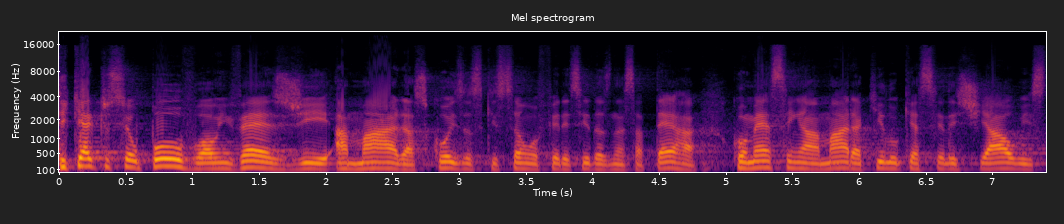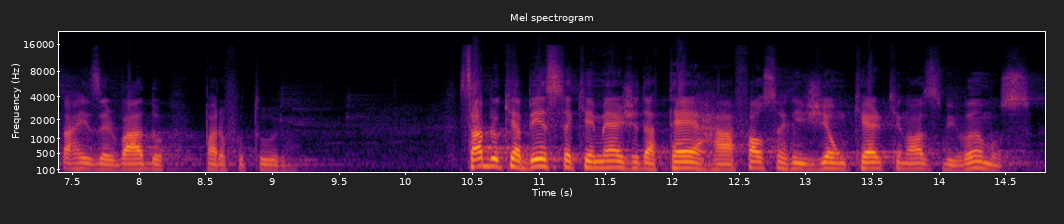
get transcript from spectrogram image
que quer que o seu povo, ao invés de amar as coisas que são oferecidas nessa terra, comecem a amar aquilo que é celestial e está reservado para o futuro. Sabe o que a besta que emerge da terra, a falsa religião, quer que nós vivamos?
